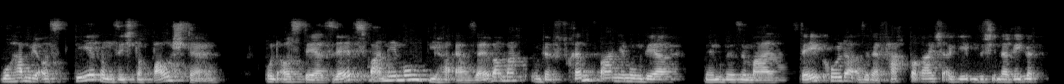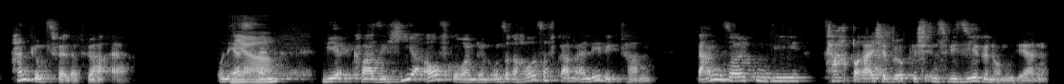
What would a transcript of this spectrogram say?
Wo haben wir aus deren Sicht noch Baustellen? Und aus der Selbstwahrnehmung, die HR selber macht, und der Fremdwahrnehmung der nennen wir sie mal Stakeholder, also der Fachbereich, ergeben sich in der Regel Handlungsfelder für HR. Und erst ja. wenn wir quasi hier aufgeräumt und unsere Hausaufgaben erledigt haben, dann sollten die Fachbereiche wirklich ins Visier genommen werden.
